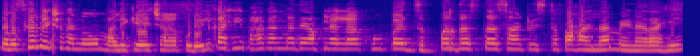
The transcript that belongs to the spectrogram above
नमस्कार प्रेक्षकांनो मालिकेच्या पुढील काही भागांमध्ये आपल्याला खूपच जबरदस्त असा ट्विस्ट पाहायला मिळणार आहे.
